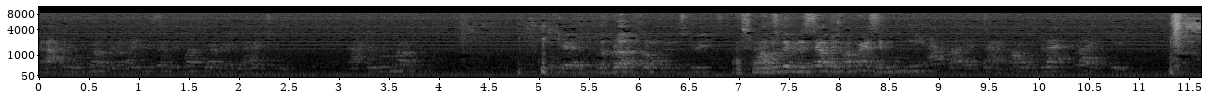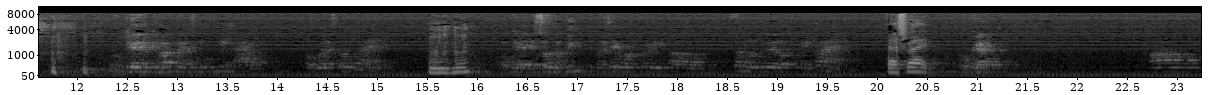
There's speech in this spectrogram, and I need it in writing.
And I can remember, in 1970, I graduated high school. I can remember. Okay, the blood flowing in the streets. That's I was right. living in South My parents had moved me out by that time. I was a black, black kid. okay, because my parents moved me out of West Oakland. hmm Okay, so the we, because they were afraid of Somerville and crime. That's right. Okay. Um,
